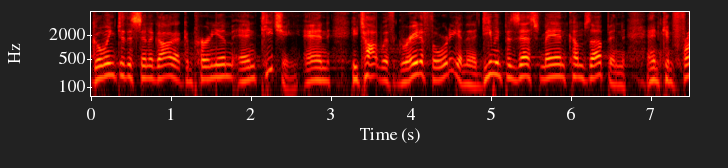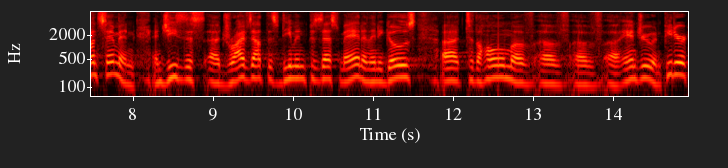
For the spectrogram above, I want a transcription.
going to the synagogue at Capernaum and teaching. And he taught with great authority. And then a demon possessed man comes up and, and confronts him. And, and Jesus uh, drives out this demon possessed man. And then he goes uh, to the home of, of, of uh, Andrew and Peter.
